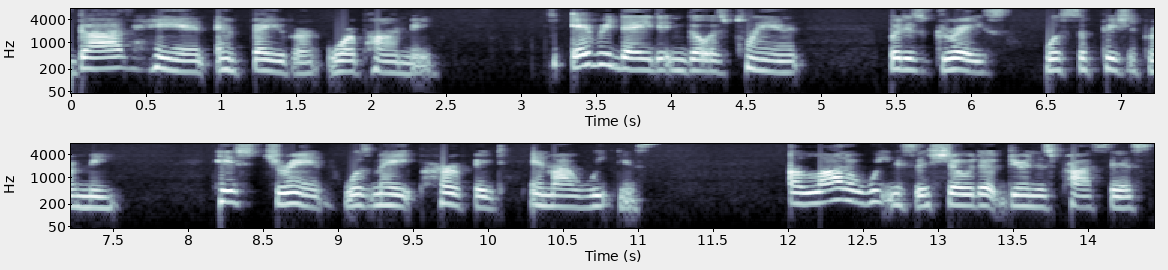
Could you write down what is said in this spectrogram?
God's hand and favor were upon me. Every day didn't go as planned, but His grace was sufficient for me. His strength was made perfect in my weakness. A lot of weaknesses showed up during this process,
